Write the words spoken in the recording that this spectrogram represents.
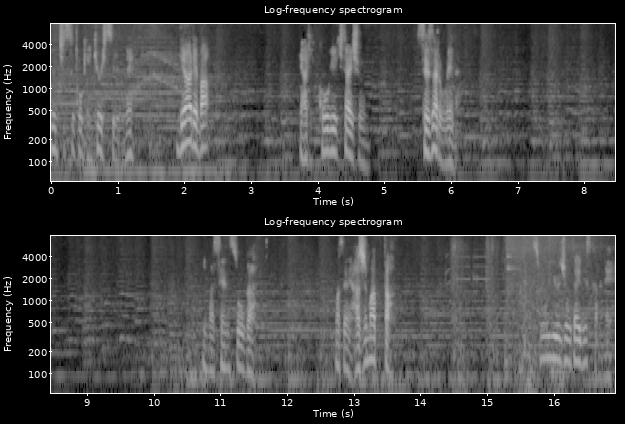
軍事通行権拒否するよね。であれば、やはり攻撃対象にせざるを得ない。今戦争がまさに始まった。そういう状態ですからね。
